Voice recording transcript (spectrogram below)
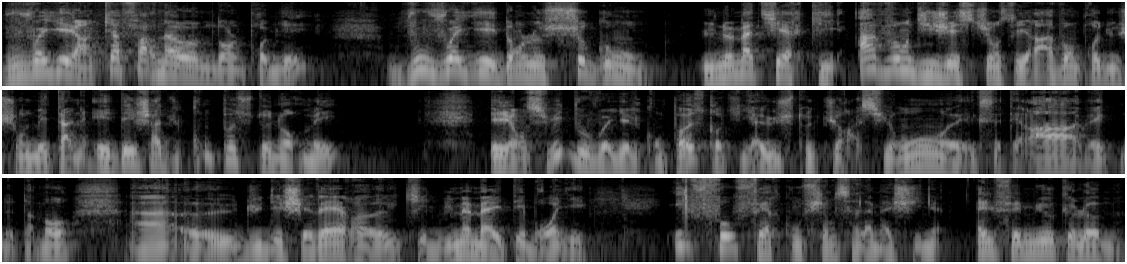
Vous voyez un capharnaüm dans le premier, vous voyez dans le second une matière qui, avant digestion, c'est-à-dire avant production de méthane, est déjà du compost normé. Et ensuite, vous voyez le compost quand il y a eu structuration, euh, etc., avec notamment euh, du déchet vert euh, qui lui-même a été broyé. Il faut faire confiance à la machine. Elle fait mieux que l'homme.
